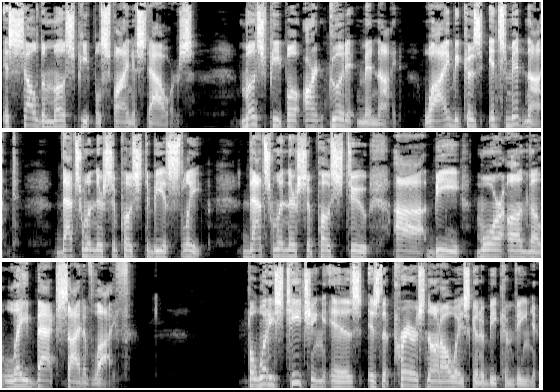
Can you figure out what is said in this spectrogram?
is seldom most people's finest hours. Most people aren't good at midnight. Why? Because it's midnight. That's when they're supposed to be asleep. That's when they're supposed to uh, be more on the laid back side of life. But what he's teaching is, is that prayer is not always going to be convenient.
